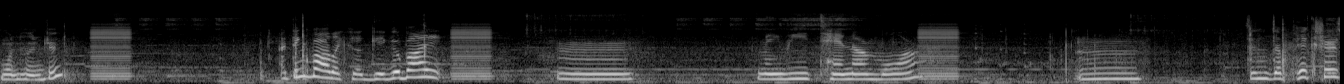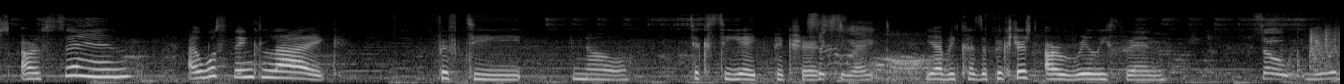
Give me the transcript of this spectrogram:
One hundred. I think about like a gigabyte. Mm, maybe 10 or more. Mm, since the pictures are thin, I would think like 50, no, 68 pictures. 68. Yeah, because the pictures are really thin. So you would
